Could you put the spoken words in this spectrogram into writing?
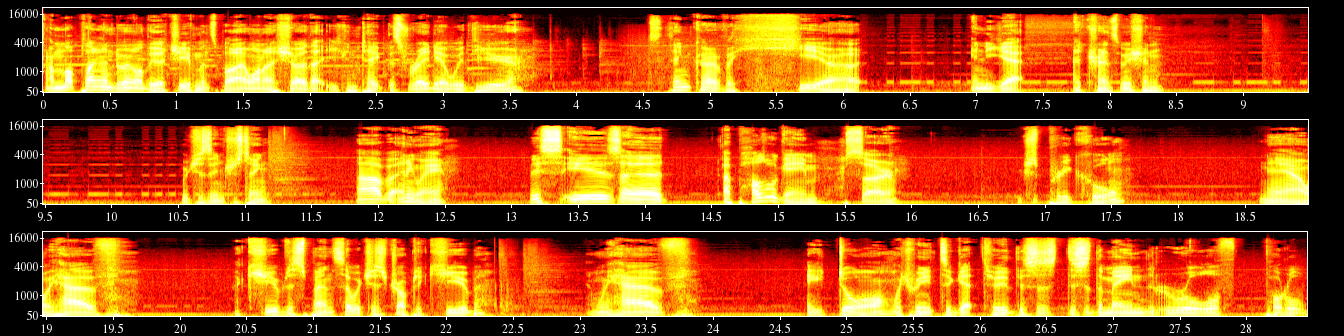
I'm not planning on doing all the achievements, but I want to show that you can take this radio with you. Let's think over here, and you get a transmission, which is interesting. Uh, but anyway, this is a a puzzle game, so which is pretty cool. Now we have a cube dispenser, which has dropped a cube, and we have a door, which we need to get to. This is this is the main rule of portal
